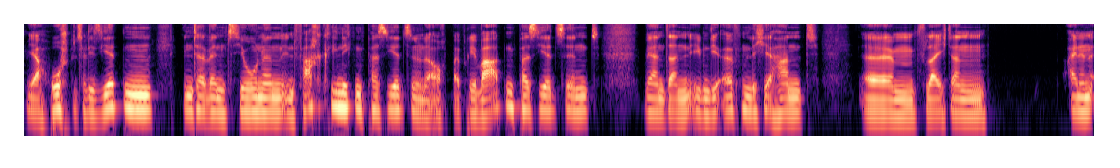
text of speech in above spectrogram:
ja, hochspezialisierten Interventionen in Fachkliniken passiert sind oder auch bei Privaten passiert sind, während dann eben die öffentliche Hand ähm, vielleicht dann einen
